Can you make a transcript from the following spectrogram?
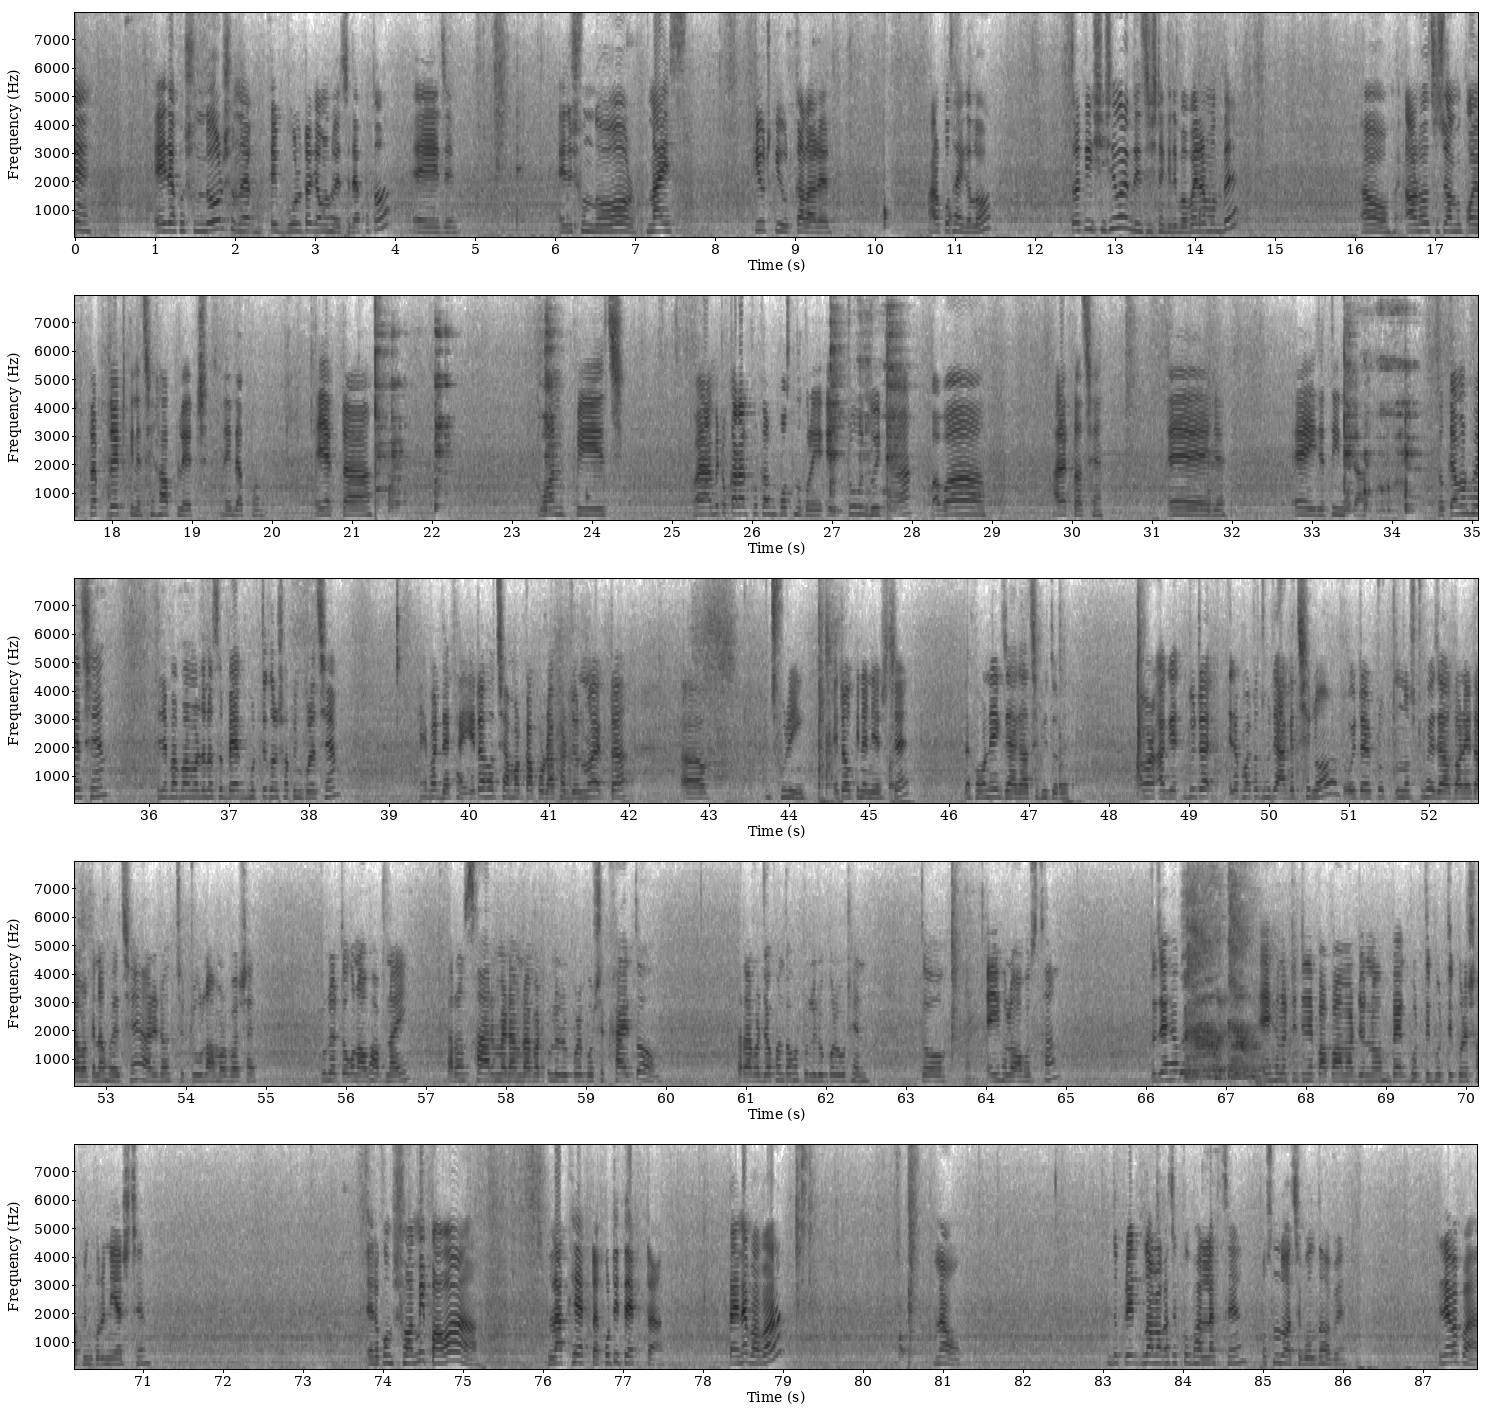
এই দেখো সুন্দর সুন্দর এই বোলটা কেমন হয়েছে দেখো তো? এই যে এই যে সুন্দর নাইস কিউট কিউট কালারের আর কোথায় গেল? তোরা কি শিশি করে দিয়েছিস নাকি রে বাবা এটার মধ্যে? ও, আর হচ্ছে আমি কয়েকটা প্লেট কিনেছি হাফ প্লেট এই দেখো, এই একটা ওয়ান পিস মানে আমি একটু কালারফুল কালারফুল পছন্দ করি। একটু দুইটা, বাবা আর একটা আছে। এই যে এই যে তিনটা। তো কেমন হয়েছে? যে বাবা আমার জন্য ব্যাগ ভর্তি করে শপিং করেছে। এবার দেখাই। এটা হচ্ছে আমার কাপড় রাখার জন্য একটা ঝুড়ি। এটাও কিনে নিয়ে এসছে। দেখো, অনেক জায়গা আছে ভিতরে। আমার আগে দুইটা, এরকম একটা ঝুড়ি আগে ছিল, তো ওইটা একটু নষ্ট হয়ে যাওয়ার কারণে এটা আবার কেনা হয়েছে। আর এটা হচ্ছে টুল আমার বাসায়। টুলের তো কোনো অভাব নাই। কারণ স্যার, ম্যাডামরা আবার টুলের উপরে বসে খায় তো। তারা আবার যখন তখন টুলের উপরে ওঠেন। তো এই হলো অবস্থা। তো যাই হোক, এই হলো টিনটিনের পাপা আমার জন্য ব্যাগ ভর্তি ভর্তি করে শপিং করে নিয়ে আসছে। এরকম স্বামী পাওয়া লাখে একটা, কোটিতে একটা। তাই না বাবা? নাও। কিন্তু প্লেটগুলো আমার কাছে খুব ভালো লাগছে। পছন্দ আছে, বলতে হবে। ঠিক বাপা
